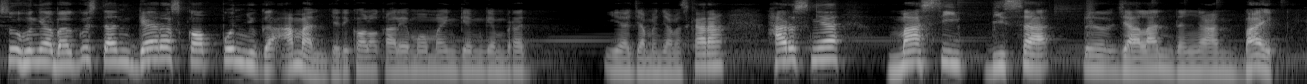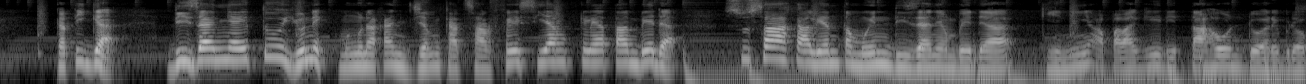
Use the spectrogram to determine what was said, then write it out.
suhunya bagus dan gyroscope pun juga aman. Jadi kalau kalian mau main game-game berat ya zaman-zaman sekarang harusnya masih bisa berjalan dengan baik. Ketiga, Desainnya itu unik, menggunakan jam cut surface yang kelihatan beda. Susah kalian temuin desain yang beda gini apalagi di tahun 2020.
